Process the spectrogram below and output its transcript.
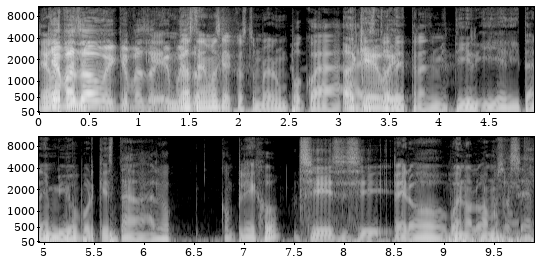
¿Qué pasó, güey? ¿Qué pasó? ¿Qué fue Nos tenemos que acostumbrar un poco a, a ¿A qué, esto de transmitir y editar en vivo porque está algo complejo. Sí, sí, sí. Pero bueno, lo vamos a hacer.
